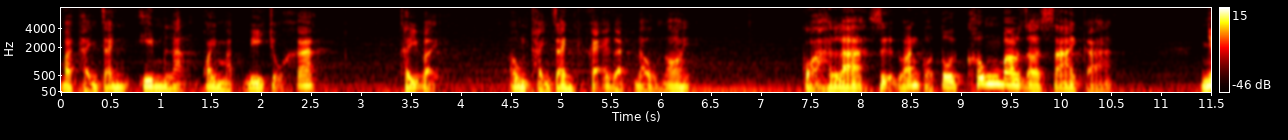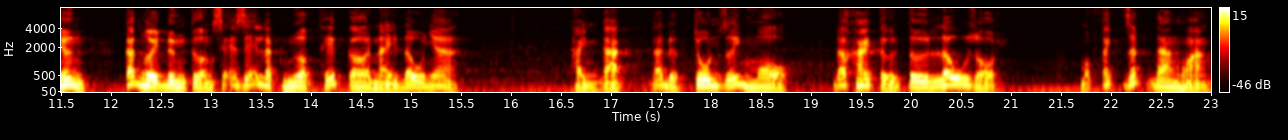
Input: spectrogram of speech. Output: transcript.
Bà Thành Danh im lặng quay mặt đi chỗ khác. Thấy vậy, ông Thành Danh khẽ gật đầu nói. Quả là dự đoán của tôi không bao giờ sai cả. Nhưng các người đừng tưởng sẽ dễ lật ngược thế cờ này đâu nha. Thành Đạt đã được chôn dưới mồ, đã khai tử từ lâu rồi một cách rất đàng hoàng.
